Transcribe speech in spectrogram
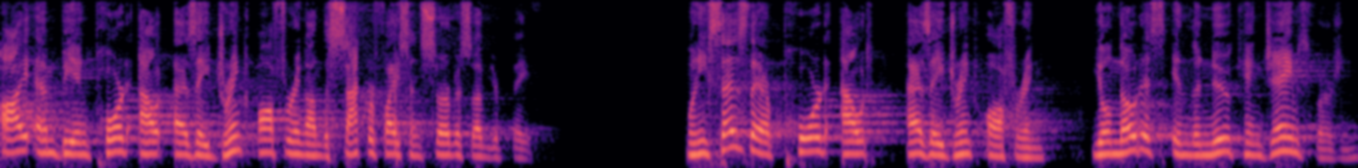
I am being poured out as a drink offering on the sacrifice and service of your faith. When he says they're poured out as a drink offering, you'll notice in the New King James Version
